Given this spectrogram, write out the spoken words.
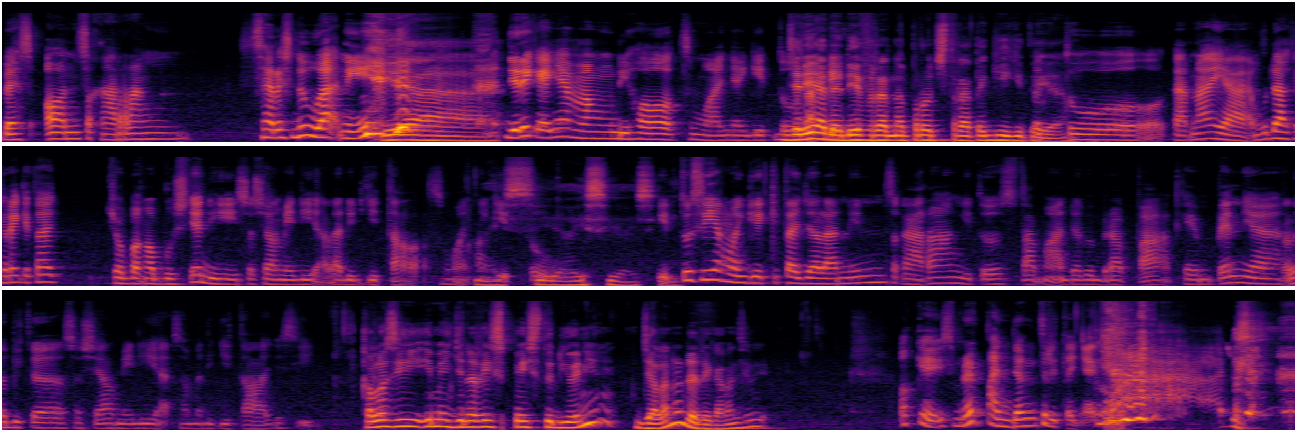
based on sekarang series 2 nih Iya. jadi kayaknya emang di hold semuanya gitu Jadi Tapi ada different approach strategi gitu ya. betul karena ya udah akhirnya kita coba ngebusnya di sosial media lah di digital semuanya I gitu see, I see, I see. itu sih yang lagi kita jalanin sekarang gitu sama ada beberapa campaign ya lebih ke sosial media sama digital aja sih Kalau si Imaginary Space Studio ini jalan udah dari kapan sih? Oke, sebenarnya panjang ceritanya.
